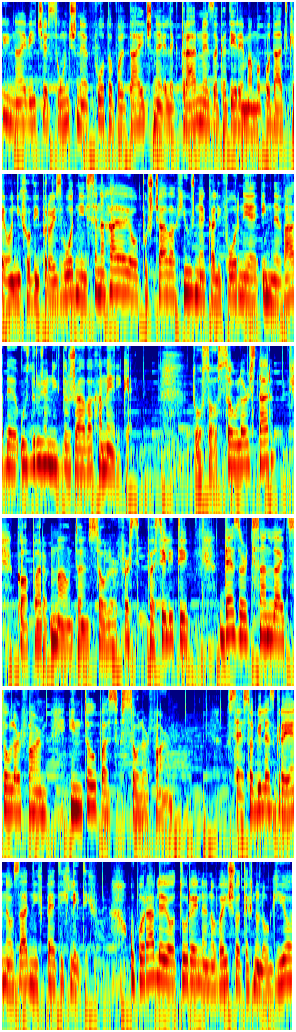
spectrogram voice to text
Štiri največje sončne fotovoltaične elektrarne, za katere imamo podatke o njihovi proizvodnji, se nahajajo v puščavah Južne Kalifornije in Nevade v Združenih državah Amerike. To so Solar Star, Copper Mountain Solar Facility, Desert Sunlight Solar Farm in Topaz Solar Farm. Vse so bile zgrajene v zadnjih petih letih. Uporabljajo torej najnovejšo tehnologijo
